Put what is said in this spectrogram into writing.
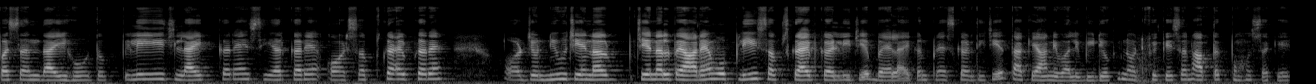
पसंद आई हो तो प्लीज़ लाइक करें शेयर करें और सब्सक्राइब करें। और जो न्यू चैनल चैनल पे आ रहे हैं, वो प्लीज़ सब्सक्राइब कर लीजिए बेल आइकन प्रेस कर दीजिए, ताकि आने वाली वीडियो की नोटिफिकेशन आप तक पहुँच सके।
